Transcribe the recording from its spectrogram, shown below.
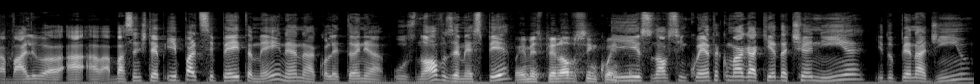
Trabalho há, há- há bastante tempo. E participei também, né, na coletânea Os Novos MSP. O MSP 950. Isso, 950 com uma HQ da Tianinha e do Penadinho.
